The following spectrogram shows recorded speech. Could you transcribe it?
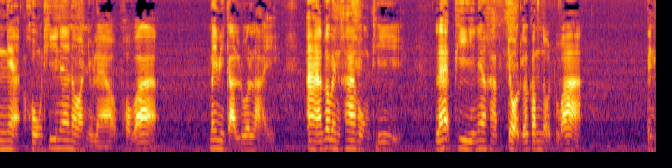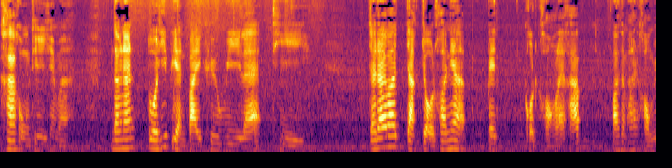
n เนี่ยคงที่แน่นอนอยู่แล้ว เพราะว่าไม่มีการล่วไหล r ก็เป็นค่าคงที่ และ p เนี่ยครับ โจทย์ก็กำหนดว่าเป็นค่าคงที่ใช่ไหมดังนั้นตัวที่เปลี่ยนไปคือ v และ t จะได้ว่าจากโจทย์ข้อเนี้ยเป็นกฎของอะไรครับ ความสัมพันธ์ของ v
